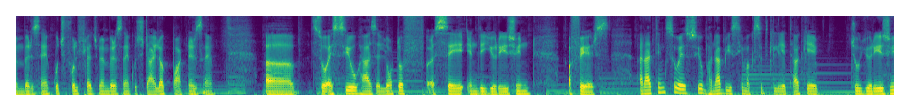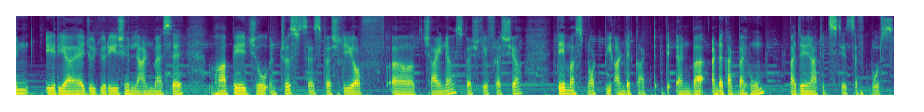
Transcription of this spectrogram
ممبرس ہیں کچھ فل فلیج ممبرس ہیں کچھ ڈائیلاگ پارٹنرز ہیں so S C O has a lot of say in دیشین affairs and I think so S O بنا بھی اسی مقصد کے لیے تھا کہ جو یوریجین ایریا ہے جو یوریجین لینڈ میس ہے وہاں پہ جو انٹرسٹ ہیں especially of China especially of Russia they must not be undercut undercut by whom by the United States of course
